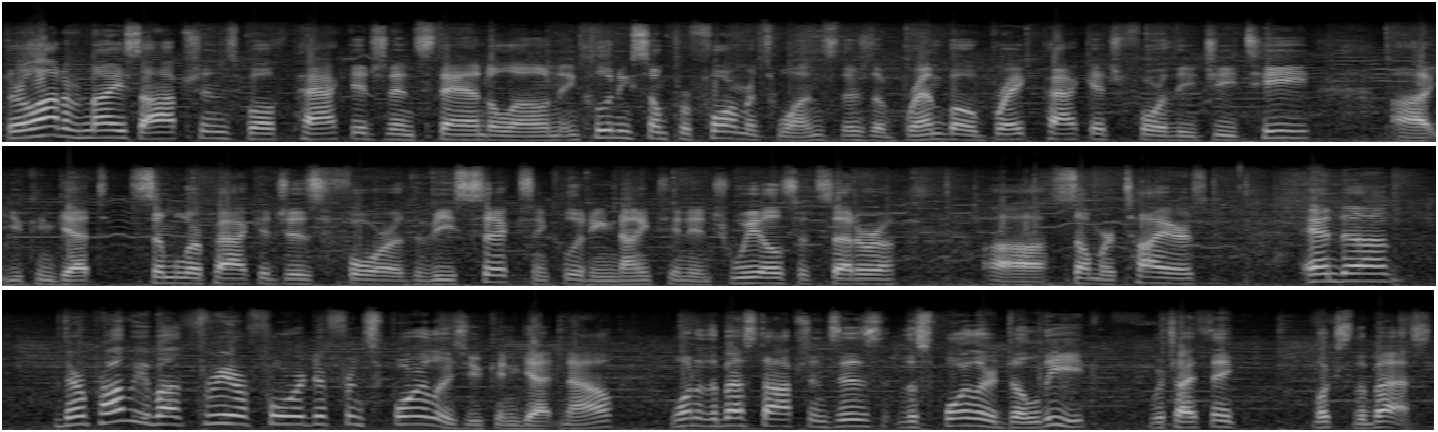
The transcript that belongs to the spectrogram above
There are a lot of nice options, both packaged and standalone, including some performance ones. There's a Brembo brake package for the GT. Uh, you can get similar packages for the V6, including 19-inch wheels, etc., uh, summer tires. And uh, there are probably about three or four different spoilers you can get now. One of the best options is the spoiler delete, which I think looks the best.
